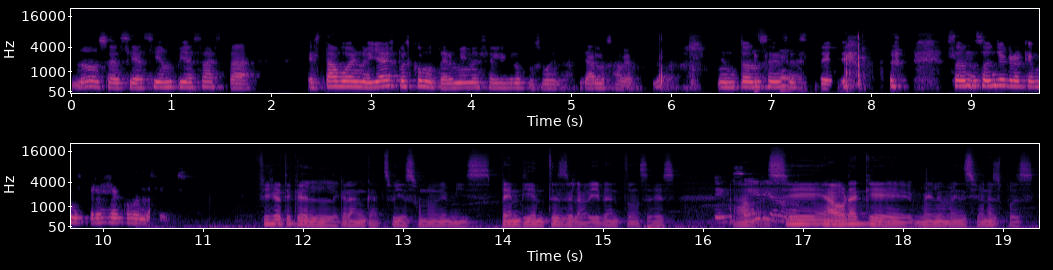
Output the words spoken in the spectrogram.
¿no? O sea, si así empieza hasta está bueno, y ya después como termina ese libro, pues bueno, ya lo sabemos, ¿no? Entonces, este, son, son yo creo que mis tres recomendaciones. Fíjate que el Gran Gatsby es uno de mis pendientes de la vida, entonces... ¿En serio? Ah, sí, ahora que me lo mencionas, pues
